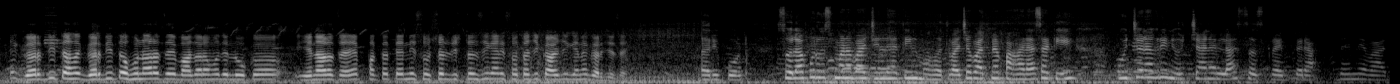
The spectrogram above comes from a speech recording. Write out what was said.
गर्दी तर गर्दी तर होणारच आहे. बाजारामध्ये लोक येणारच आहे. फक्त त्यांनी सोशल डिस्टन्सिंग आणि स्वतःची काळजी घेणं गरजेचं आहे. रिपोर्ट. सोलापूर उस्मानाबाद जिल्ह्यातील महत्त्वाच्या बातम्या पाहण्यासाठी उच्चनगरी न्यूज चॅनलला सबस्क्राईब करा. धन्यवाद.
